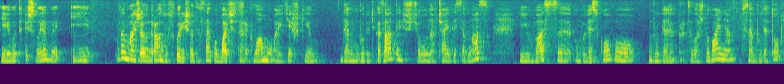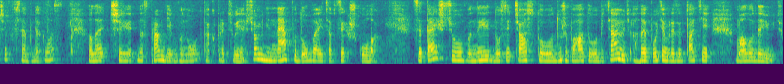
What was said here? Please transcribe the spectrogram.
І от пішли ви, і ви майже одразу, скоріше за все, побачите рекламу it шкіл, де вам будуть казати, що навчайтеся в нас, і у вас е, обов'язково буде працевлаштування, все буде топчик, все буде клас. Але чи насправді воно так працює? Що мені не подобається в цих школах? Це те, що вони досить часто дуже багато обіцяють, але потім в результаті мало дають.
